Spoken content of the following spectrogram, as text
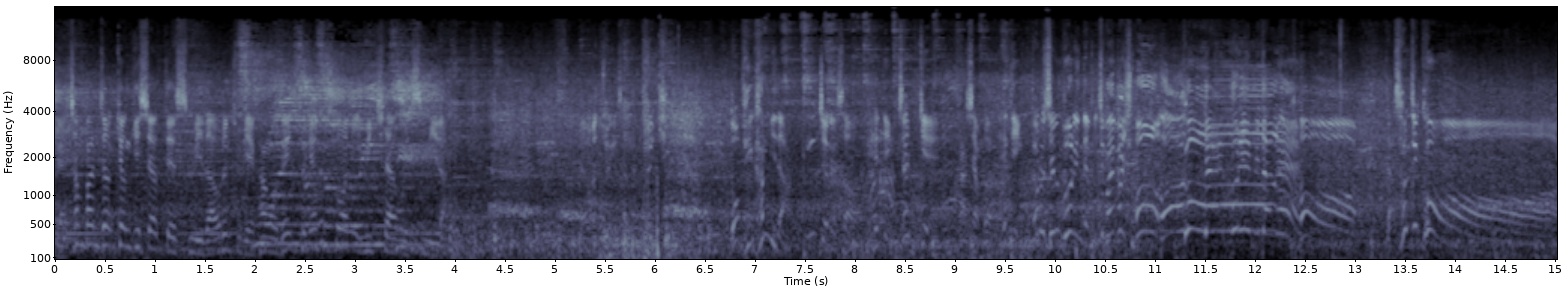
네, 전반전 경기 시작됐습니다. 오른쪽에 강원 왼쪽에 수원이 위치하고 있습니다 네, 오른쪽에서는 끊깁니다. 높이 갑니다. 공전에서 헤딩 짧게 다시 한번 헤딩 떨어지는 볼인데 문제 밟아 슛! 골입니다. 네. 어, 자 선제골. 아,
